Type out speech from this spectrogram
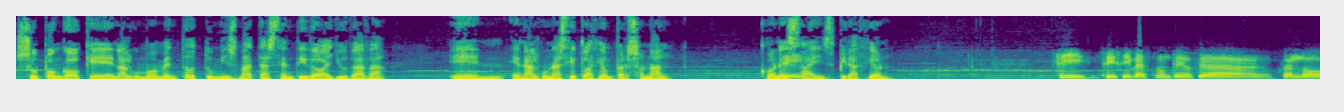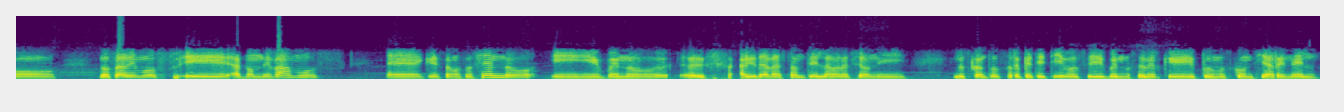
Supongo que en algún momento tú misma te has sentido ayudada en, en alguna situación personal con sí. esa inspiración. Sí, sí, sí, bastante. O sea, cuando no sabemos eh, a dónde vamos, eh, que estamos haciendo y bueno, ayuda bastante la oración y los cantos repetitivos y bueno, saber que podemos confiar en él.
